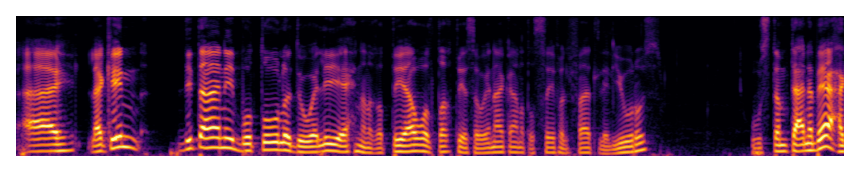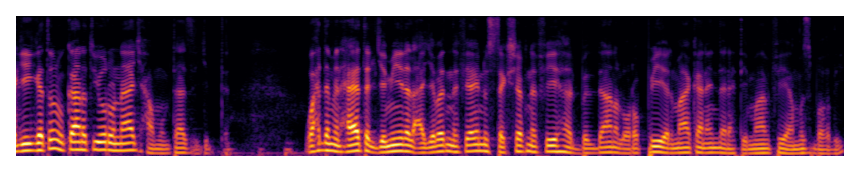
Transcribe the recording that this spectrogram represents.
آي لكن دي تاني بطولة دولية إحنا نغطيها. أول تغطية سويناها كانت الصيف الفات لليوروز. واستمتعنا بها حقيقة وكانت يورو ناجحة وممتازة جدا. واحدة من الحياة الجميلة اللي عجبتنا فيها إنه استكشفنا فيها البلدان الأوروبية اللي ما كان عندنا اهتمام فيها مسبق دي.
